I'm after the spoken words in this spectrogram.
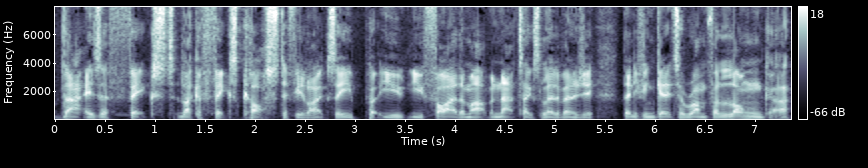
that is a fixed like a fixed cost if you like so you put you you fire them up and that takes a load of energy then if you can get it to run for longer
